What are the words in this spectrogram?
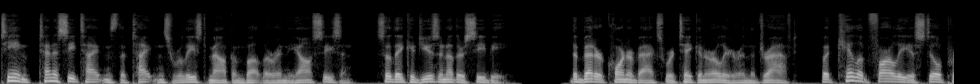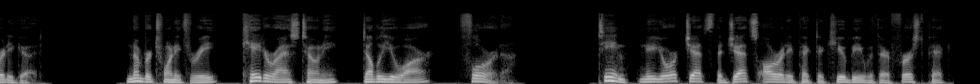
Team Tennessee Titans The Titans released Malcolm Butler in the offseason, so they could use another CB. The better cornerbacks were taken earlier in the draft, but Caleb Farley is still pretty good. Number 23, Kadarius Toney, WR, Florida. Team, New York Jets The Jets already picked a QB with their first pick,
